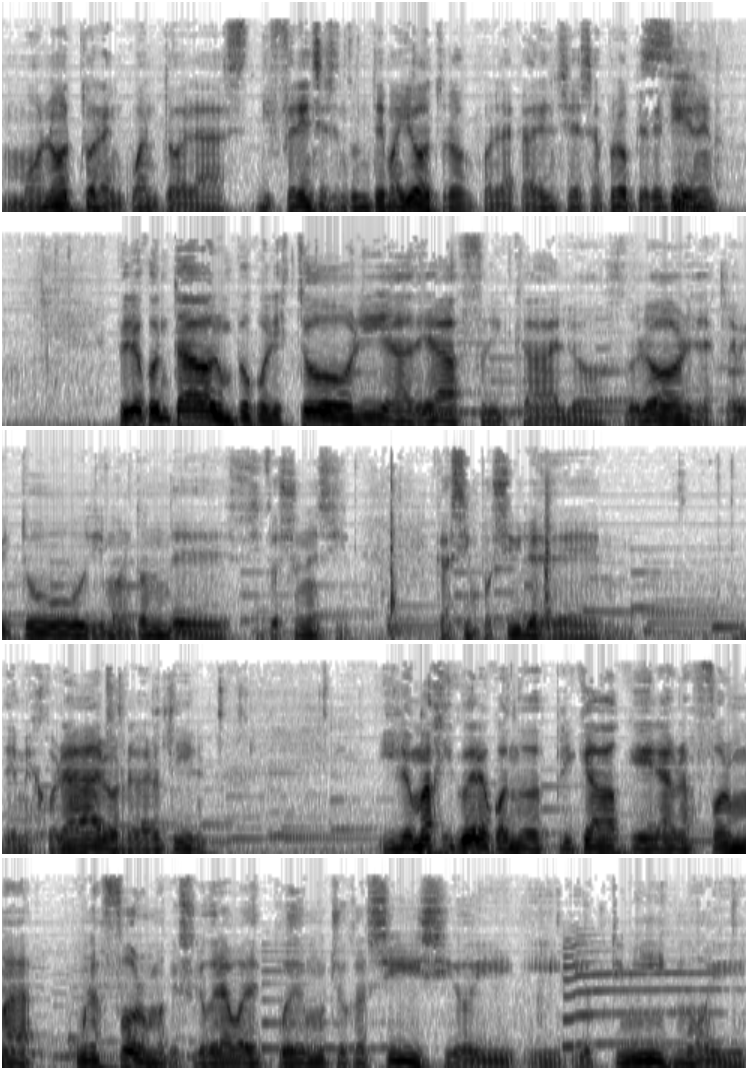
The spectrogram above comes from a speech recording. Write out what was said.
monótona en cuanto a las diferencias entre un tema y otro, con la cadencia esa propia que Sí. tiene, pero contaban un poco la historia de África, los dolores, la esclavitud y un montón de situaciones casi imposibles de, de mejorar o revertir. Y lo mágico era cuando explicaba que era una forma, una forma que se lograba después de mucho ejercicio y, y- y optimismo y,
